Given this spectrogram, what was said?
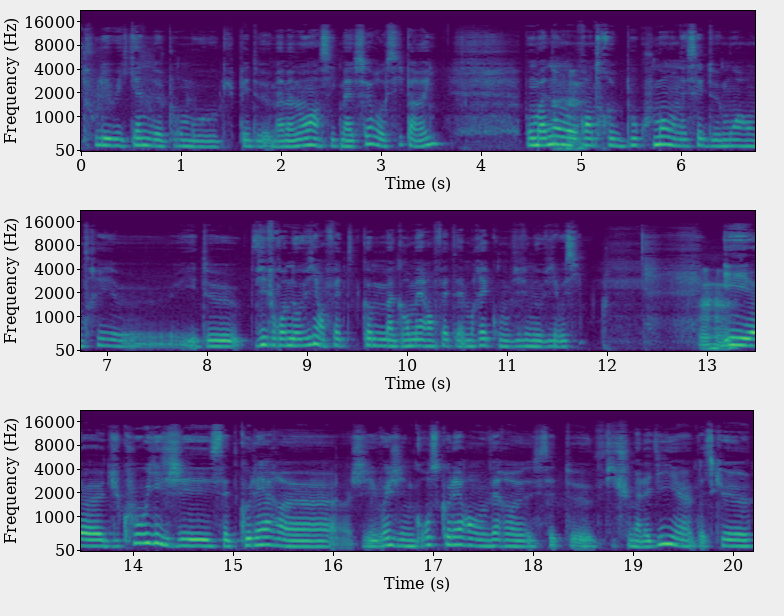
tous les week-ends pour m'occuper de ma maman, ainsi que ma sœur aussi, pareil. Bon, maintenant, on rentre beaucoup moins, on essaie de moins rentrer euh, et de vivre nos vies, en fait, comme ma grand-mère, en fait, aimerait qu'on vive nos vies aussi. Mhm. Et euh, du coup, oui, j'ai cette colère, euh, j'ai ouais, j'ai une grosse colère envers cette fichue maladie parce que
